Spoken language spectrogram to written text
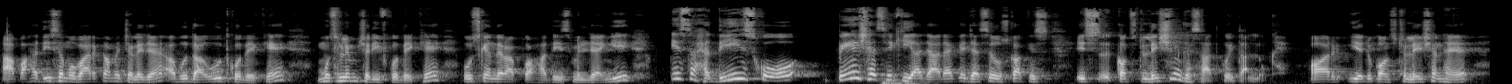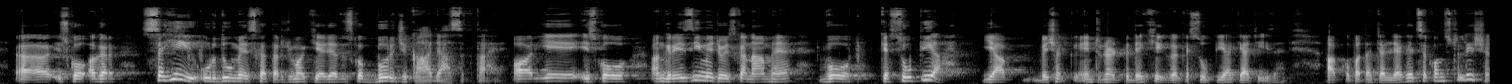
آپ حدیث مبارکہ میں چلے جائیں، ابو داود کو دیکھیں، مسلم شریف کو دیکھیں، اس کے اندر آپ کو حدیث مل جائیں گی۔ اس حدیث کو پیش ایسے کیا جا رہا ہے کہ جیسے اس کا کس، اس کانسٹلیشن کے ساتھ کوئی تعلق ہے۔ اور یہ جو کانسٹلیشن ہے اس کو اگر صحیح اردو میں اس کا ترجمہ کیا جائے تو اس کو برج کہا جا سکتا ہے۔ اور یہ اس کو انگریزی میں جو اس کا نام ہے، وہ کیسوپیا یا آپ بے شک انٹرنیٹ پہ دیکھیے گا کہ سوپیا کیا چیز ہے۔ آپ کو پتا چل جائے گا اٹس اے کانسٹلیشن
